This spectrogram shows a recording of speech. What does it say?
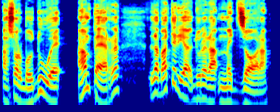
assorbo 2 ampere, la batteria durerà mezz'ora.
